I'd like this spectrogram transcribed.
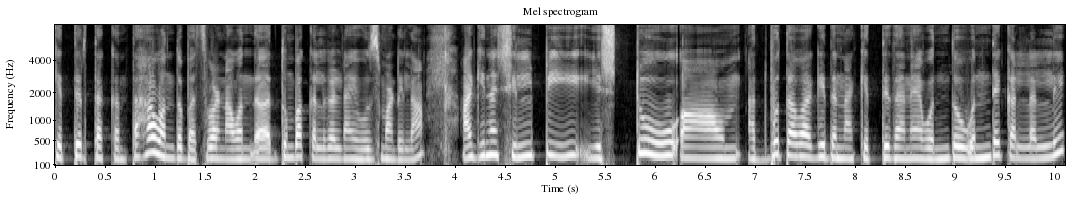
ಕೆತ್ತಿರ್ತಕ್ಕಂತಹ ಒಂದು ಬಸವಣ್ಣ. ಒಂದು, ತುಂಬ ಕಲ್ಲುಗಳನ್ನ ಯೂಸ್ ಮಾಡಿಲ್ಲ. ಆಗಿನ ಶಿಲ್ಪಿ ಎಷ್ಟು ಅದ್ಭುತವಾಗಿ ಇದನ್ನು ಕೆತ್ತಿದ್ದಾನೆ. ಒಂದು, ಒಂದೇ ಕಲ್ಲಲ್ಲಿ,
